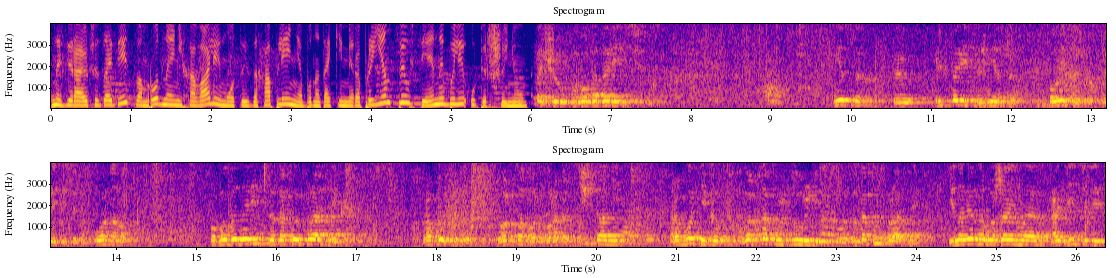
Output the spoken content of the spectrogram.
Назіраючы за дзействам родныя не хавалі эмоцыі захаплення, бо на такім мерапрыемстве ўсе яны былі ўпершыню. Хочу поблагодарить местных э, представителей местных исполнительных распорядительных органов, поблагодарить за такой праздник работников Дворца бракосочетаний, работников Дворца культуры Лидского за такой праздник. И, наверное, уважаемые родители,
